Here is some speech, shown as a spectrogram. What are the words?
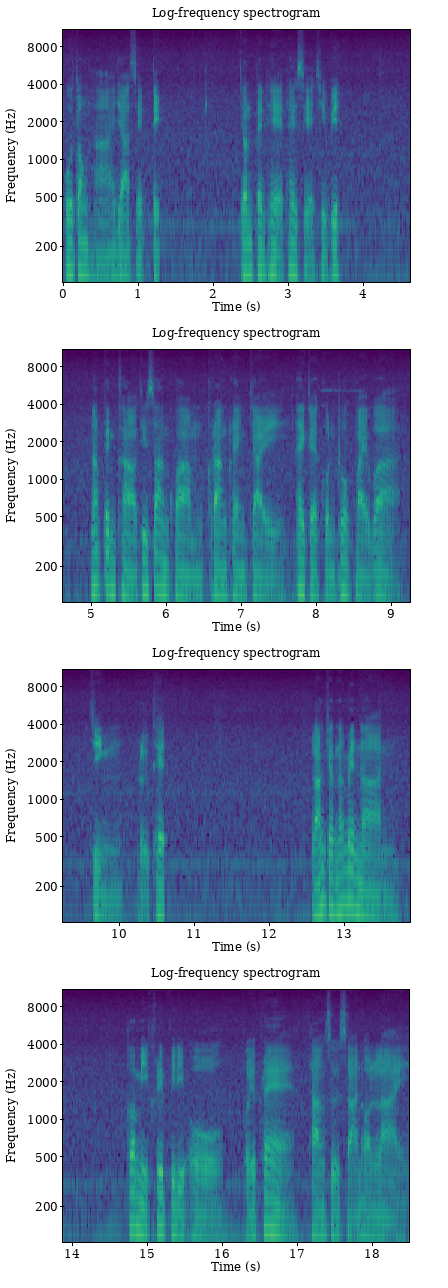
ผู้ต้องหายาเสพติด จนเป็นเหตุให้เสียชีวิต นับเป็นข่าวที่สร้างความคลางแคลงใจให้แก่คนทั่วไปว่า จริงหรือเท็จ หลังจากนั้นไม่นาน ก็มีคลิปวิดีโอเผยแพร่ทางสื่อสารออนไลน์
